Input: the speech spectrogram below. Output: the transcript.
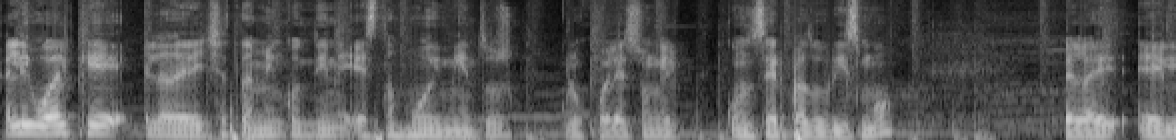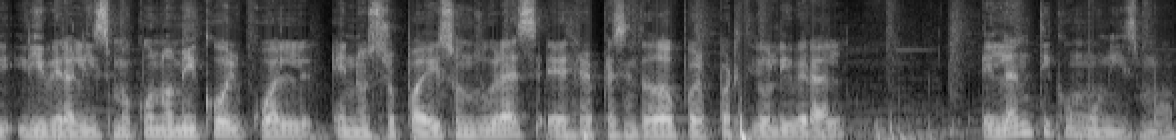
al igual que la derecha también contiene estos movimientos, los cuales son el conservadurismo, el, liberalismo económico, el cual en nuestro país Honduras es representado por el Partido Liberal, el anticomunismo,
